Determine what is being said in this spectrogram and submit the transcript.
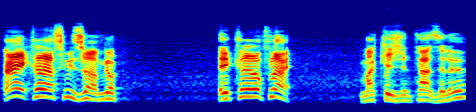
Ha ekran açmayacağım yok. Ekran offline. Makyajın tazeli.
